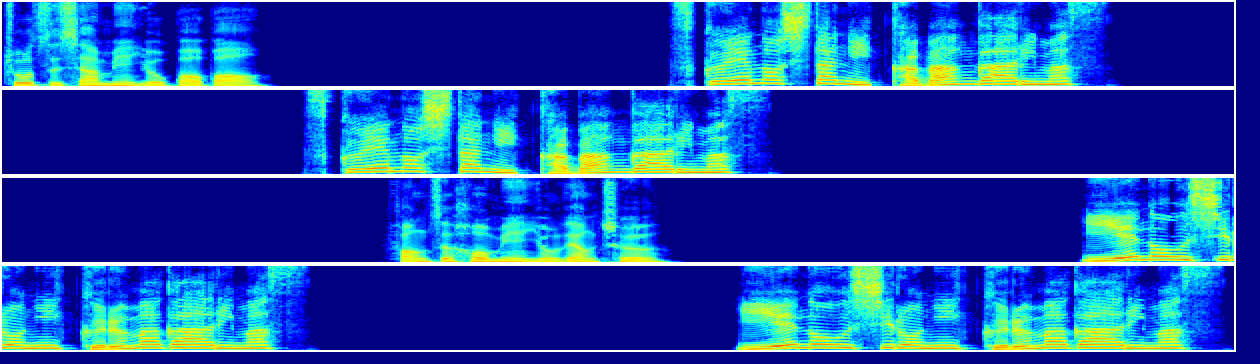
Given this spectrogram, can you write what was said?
桌子下面有包包。机の下にカバンがあります。机の下にカバンがあります。房子後面有辆車。家の後ろに車があります。家の後ろに車があります。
